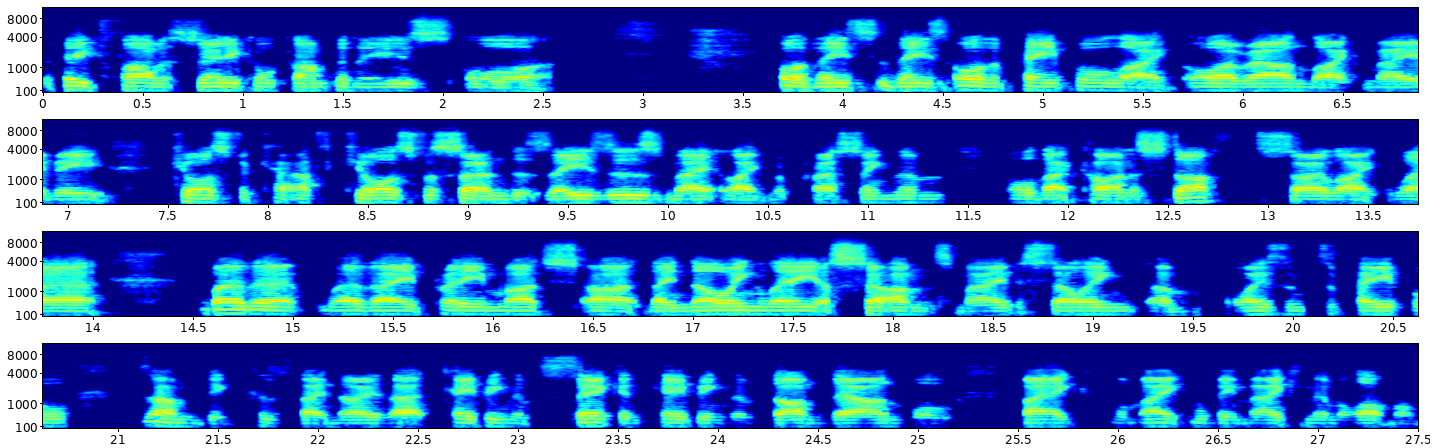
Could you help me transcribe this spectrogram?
the big pharmaceutical companies or or these these or the people like all around like maybe cures for cures for certain diseases, mate, like repressing them all that kind of stuff. So like where where they where they pretty much uh, they knowingly are um, maybe selling um, poison to people um, because they know that keeping them sick and keeping them dumbed down will make will make will be making them a lot more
